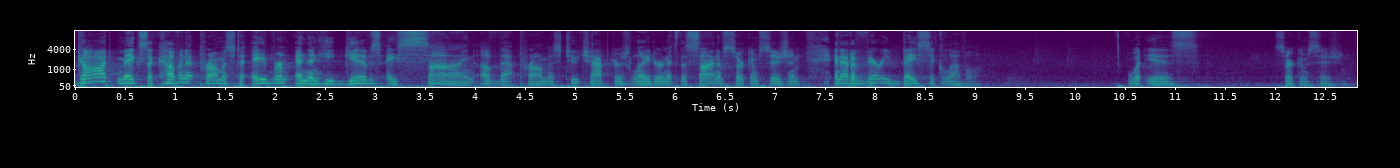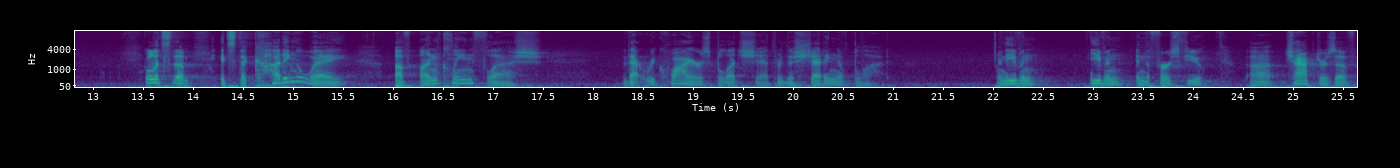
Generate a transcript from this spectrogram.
God makes a covenant promise to Abram, and then he gives a sign of that promise two chapters later, and it's the sign of circumcision. And at a very basic level, what is circumcision? Well, it's the, it's the cutting away of unclean flesh that requires bloodshed through the shedding of blood. And even, even in the first few uh, chapters of,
